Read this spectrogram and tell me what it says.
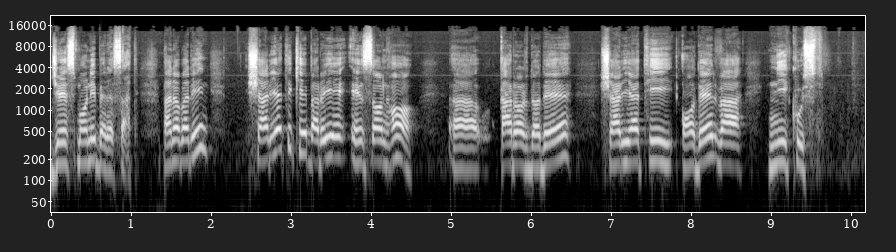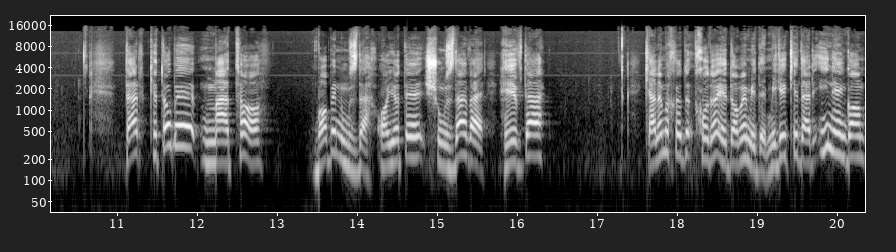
جسمانی برسد. بنابراین شریعتی که برای انسان ها قرار داده شریعتی عادل و نیکوست. در کتاب متا باب 19 آیات 16 و 17 کلام خدا ادامه میده. میگه که در این هنگام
